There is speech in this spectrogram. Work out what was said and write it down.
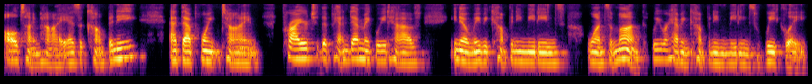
all time high as a company at that point in time. Prior to the pandemic, we'd have, you know, maybe company meetings once a month. We were having company meetings weekly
